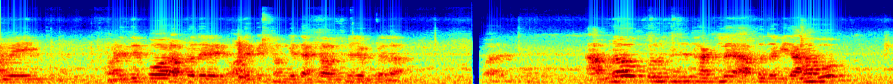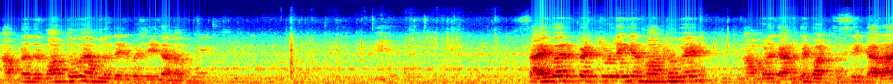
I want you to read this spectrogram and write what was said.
আমি অনেকদিন পর আপনাদের অনেকের সঙ্গে দেখা হওয়ার সুযোগ পেলাম। আমরাও কোনো কিছু থাকলে আপনাদেরকে জানাব, আপনাদের মাধ্যমে আমরা দেশবাসী জানাব। সাইবার পেট্রোলিং এর মাধ্যমে আমরা জানতে পারতেছি কারা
